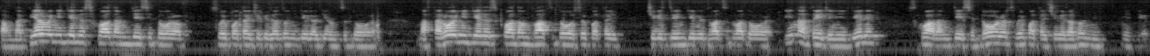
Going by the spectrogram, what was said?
Там на первой неделе с вкладом 10 долларов, с выплатой через одну неделю 11 долларов. На второй неделе с вкладом 20 долларов, с выплатой через две недели 22 доллара. И на третьей неделе вкладом 10 долларов с выплатой через одну неделю.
